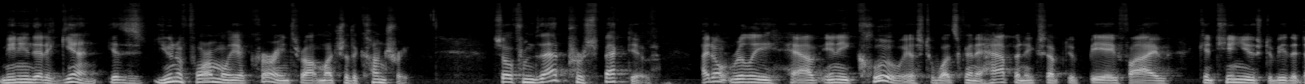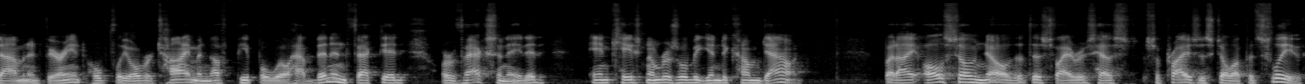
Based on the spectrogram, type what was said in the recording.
meaning that again, it is uniformly occurring throughout much of the country. So, from that perspective, I don't really have any clue as to what's going to happen except if BA5 continues to be the dominant variant. Hopefully, over time, enough people will have been infected or vaccinated, and case numbers will begin to come down. But I also know that this virus has surprises still up its sleeve.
